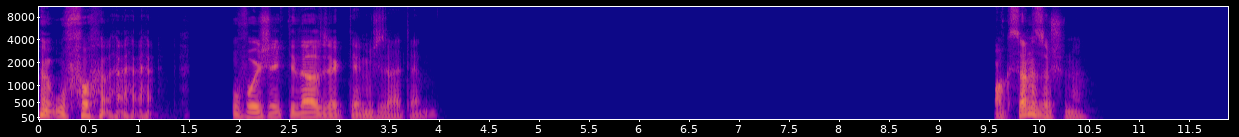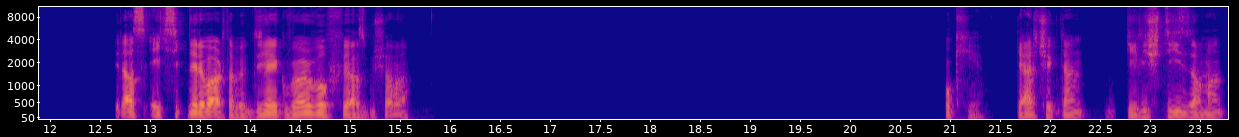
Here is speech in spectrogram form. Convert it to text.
UFO. UFO şeklini alacak demiş zaten. Baksanıza şuna. Biraz eksikleri var tabii. Direkt Werewolf yazmış ama. Çok iyi. Gerçekten geliştiği zaman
